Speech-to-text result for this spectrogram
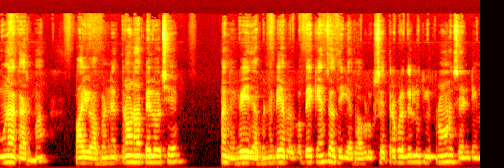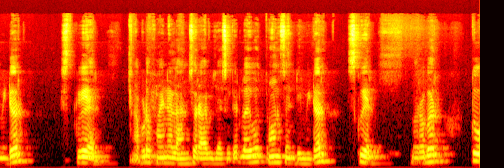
ગુણાકારમાં પાયો આપણને ત્રણ આપેલો છે અને વેદ આપણને બે બે કેન્સલ થઈ ગયા તો આપણું ક્ષેત્રફળ કેટલું થયું? ત્રણ સેન્ટીમીટર સ્ક્વેર આપણો ફાઇનલ આન્સર આવી જશે. કેટલો આવ્યો? ત્રણ સેન્ટીમીટર સ્ક્વેર બરોબર? તો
